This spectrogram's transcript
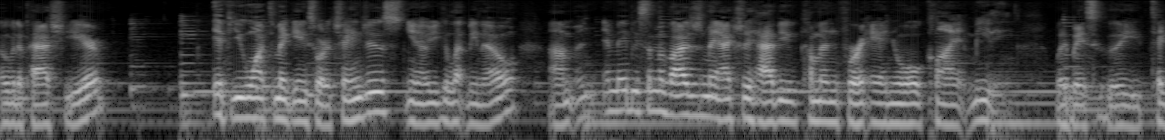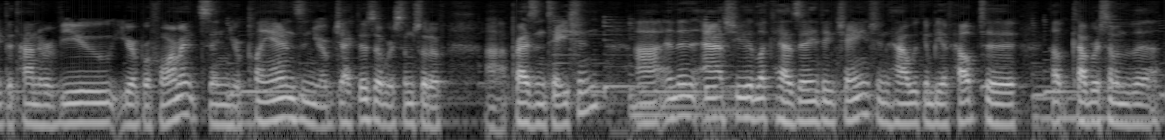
over the past year. If you want to make any sort of changes, you know, you can let me know. Um, and, and, maybe some advisors may actually have you come in for an annual client meeting where they basically take the time to review your performance and your plans and your objectives over some sort of uh, presentation uh, and then ask you look has anything changed and how we can be of help to help cover some of the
